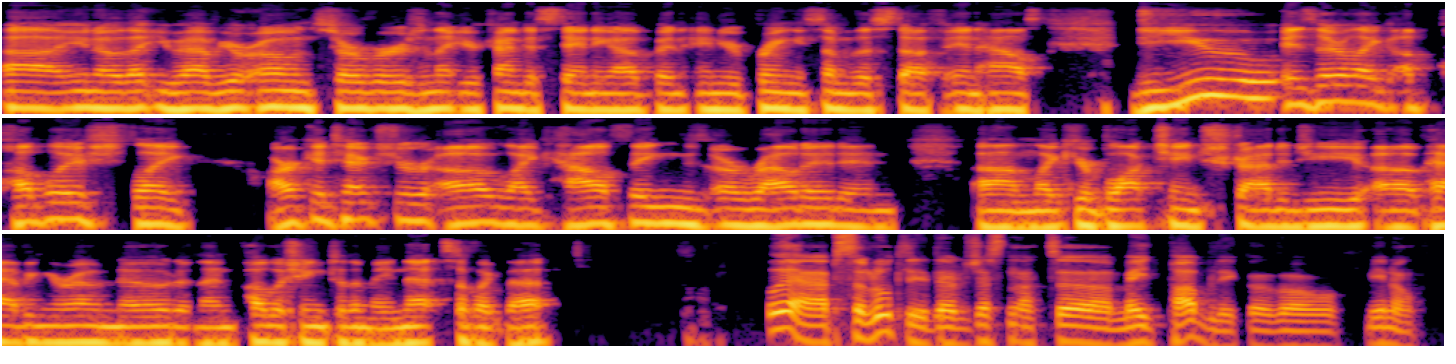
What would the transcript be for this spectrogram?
uh, you know, that you have your own servers and that you're kind of standing up and, and you're bringing some of the stuff in house. Do you? Is there like a published like architecture of like how things are routed and um, like your blockchain strategy of having your own node and then publishing to the mainnet stuff like that? Well, yeah, absolutely. They're just not uh, made public, although you know,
